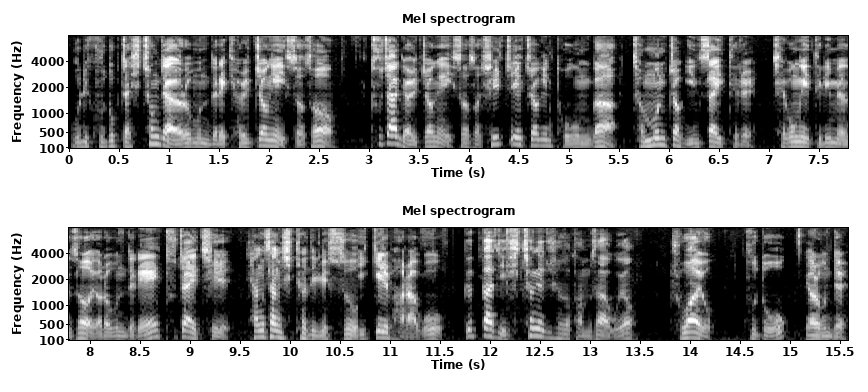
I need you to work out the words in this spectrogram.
우리 구독자 시청자 여러분들의 결정에 있어서 투자 결정에 있어서 실질적인 도움과 전문적 인사이트를 제공해 드리면서 여러분들의 투자의 질 향상시켜 드릴 수 있길 바라고 끝까지 시청해 주셔서 감사하고요. 좋아요, 구독 여러분들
